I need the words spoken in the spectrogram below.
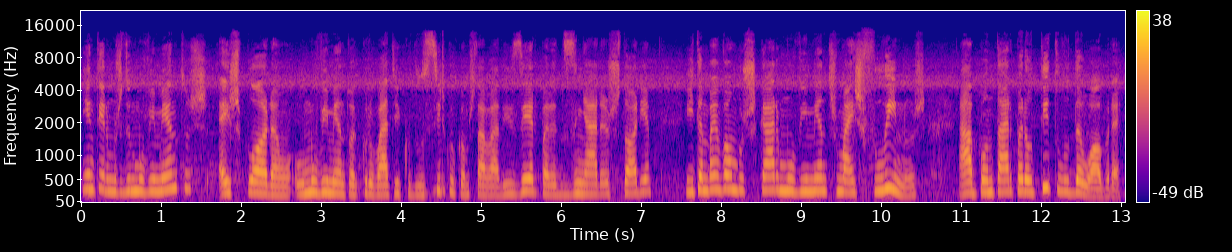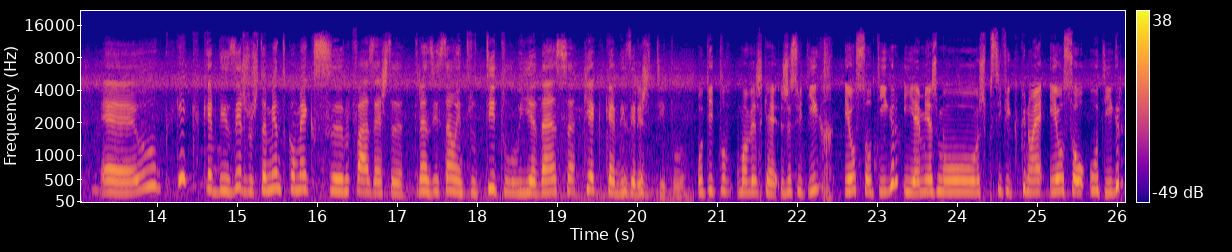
E em termos de movimentos, exploram o movimento acrobático do circo, como estava a dizer, para desenhar a história e também vão buscar movimentos mais felinos a apontar para o título da obra. É, o que é que quer dizer justamente como é que se faz esta transição entre o título e a dança? O que é que quer dizer este título? O título, uma vez que é Je suis tigre, eu sou tigre, e é mesmo específico que não é eu sou o tigre,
